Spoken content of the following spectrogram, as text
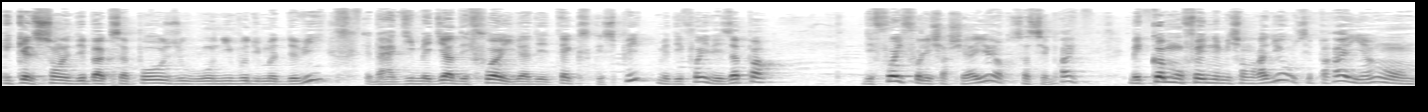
et quels sont les débats que ça pose ou au niveau du mode de vie, eh ben, d'immédiat, des fois, il a des textes qui expliquent, mais des fois, il les a pas. Des fois, il faut les chercher ailleurs, ça c'est vrai. Mais comme on fait une émission de radio, c'est pareil. Hein,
